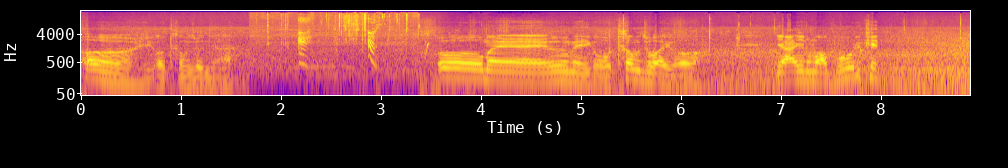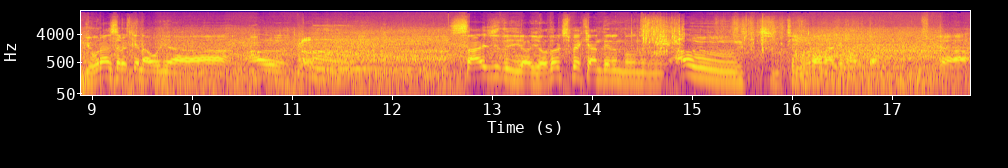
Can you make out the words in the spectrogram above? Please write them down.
어 이거 어떡하면 좋냐 어메 어메 이거 어떡하면 좋아 이거 야 이놈아 뭐 이렇게 요란스럽게 나오냐 아유 사이즈도 여- 여덟 치밖에 안 되는 놈이 아유 진짜 요란하게 나온다. 야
